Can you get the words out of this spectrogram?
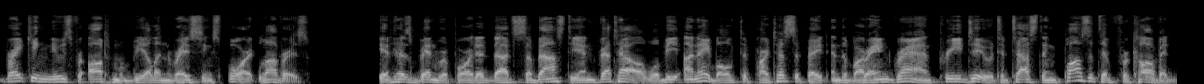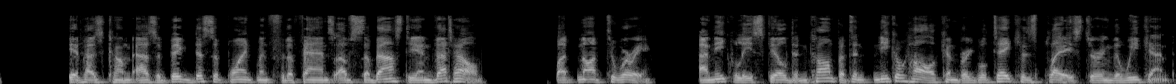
Breaking news for automobile and racing sport lovers. It has been reported that Sebastian Vettel will be unable to participate in the Bahrain Grand Prix due to testing positive for COVID. It has come as a big disappointment for the fans of Sebastian Vettel. But not to worry. An equally skilled and competent Nico Hulkenberg will take his place during the weekend.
